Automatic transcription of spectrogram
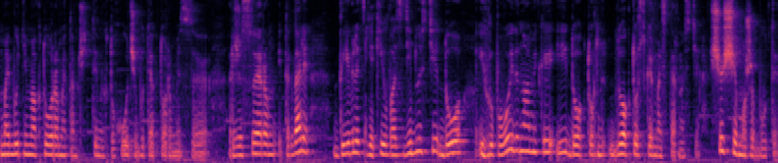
майбутніми акторами, там чи тими, хто хоче бути акторами з е, режисером і так далі, дивляться, які у вас здібності до і групової динаміки, і до актор, до акторської майстерності. Що ще може бути?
